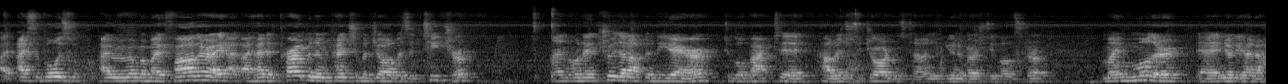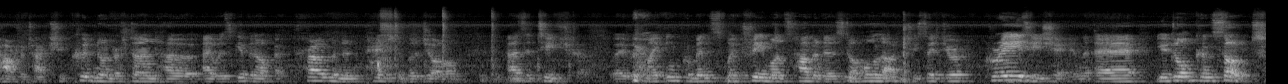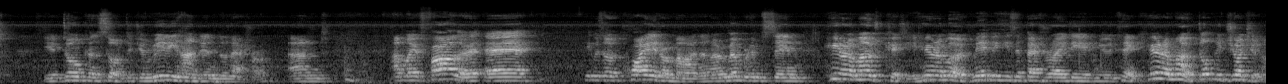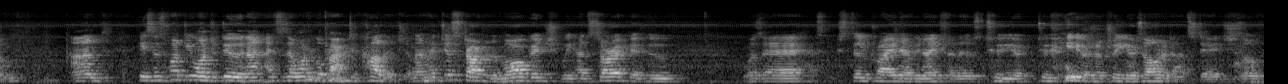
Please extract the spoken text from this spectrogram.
I, I, suppose I remember my father, I, I had a permanent pensionable job as a teacher, and when I threw that up in the air to go back to college to Jordanstown, University of Ulster, my mother uh, nearly had a heart attack. She couldn't understand how I was giving up a permanent pensionable job as a teacher. With my increments, my three months holidays, the whole lot. She said, you're crazy, Shane. Uh, you don't consult. You don't consult. Did you really hand in the letter? And, and my father, uh, he was a quieter man, and I remember him saying, hear him out, Kitty, hear him out. Maybe he's a better idea than you think. Hear him out, don't be judging him. And he says, what do you want to do? And I, I says, I want to go back to college. And I had just started a mortgage. We had Sorika, who was uh, still crying every night, and it was two, year, two years or three years on at that stage. So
